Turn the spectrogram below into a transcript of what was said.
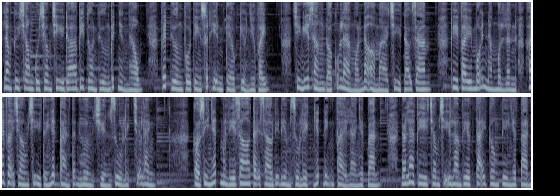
Lòng tự trọng của chồng chị đã bị tổn thương biết nhường nào. Vết thương vô tình xuất hiện theo kiểu như vậy. Chị nghĩ rằng đó cũng là món nợ mà chị tạo ra. Vì vậy mỗi năm một lần, hai vợ chồng chị tới Nhật Bản tận hưởng chuyến du lịch chữa lành. Có duy nhất một lý do tại sao địa điểm du lịch nhất định phải là Nhật Bản. Đó là vì chồng chị làm việc tại công ty Nhật Bản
